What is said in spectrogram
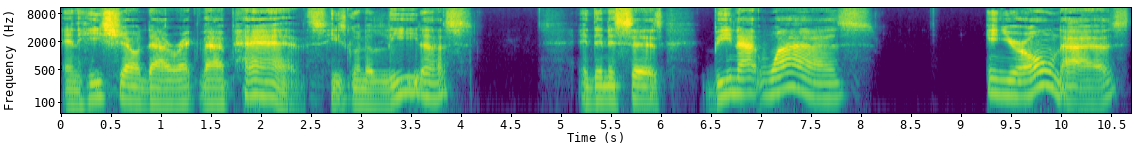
and he shall direct thy paths. He's going to lead us. And then it says, be not wise in your own eyes.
